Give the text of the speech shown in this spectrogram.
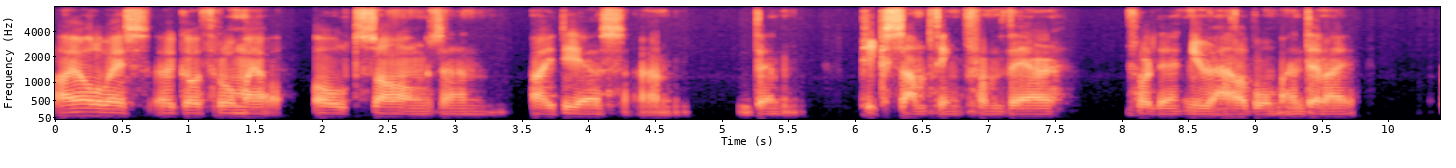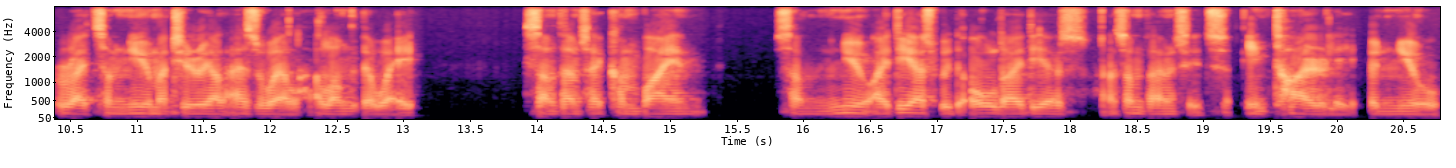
I always uh, go through my old songs and ideas and then pick something from there for the new album and then I write some new material as well along the way. Sometimes I combine some new ideas with old ideas, and sometimes it's entirely a new,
